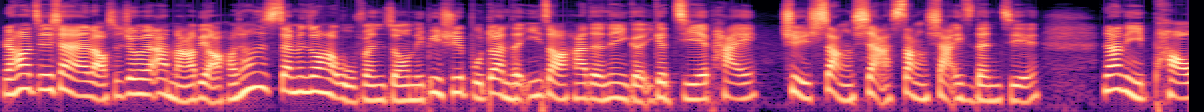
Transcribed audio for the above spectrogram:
然后接下来老师就会按码表，好像是三分钟还五分钟，你必须不断的依照他的那个一个节拍去上下上下一直登阶。让你跑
